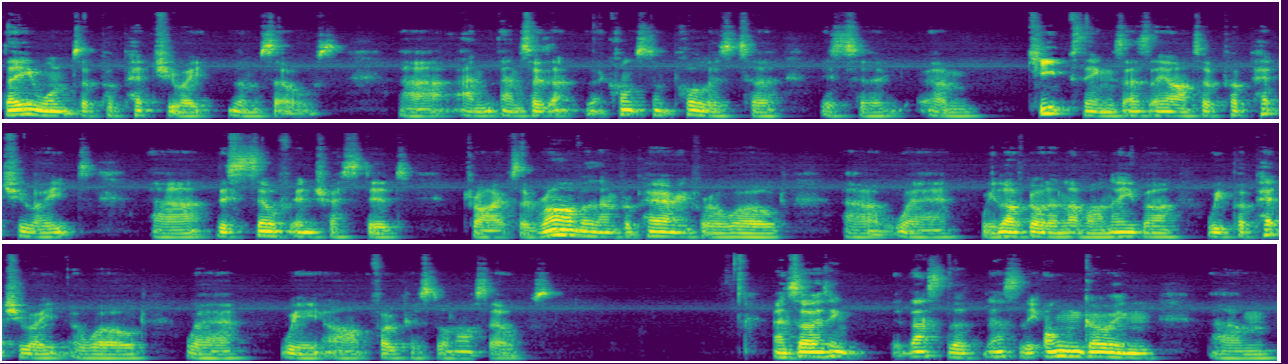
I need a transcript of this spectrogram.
they want to perpetuate themselves. Uh, and, and so that, that constant pull is to, is to um, keep things as they are, to perpetuate uh, this self interested drive. So rather than preparing for a world uh, where we love God and love our neighbour, we perpetuate a world where we are focused on ourselves. And so I think that's the that's the ongoing um,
